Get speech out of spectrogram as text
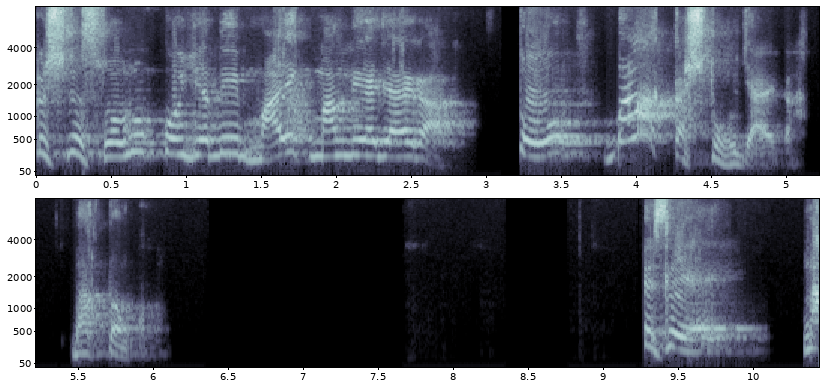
कृष्ण स्वरूप को यदि माइक मान लिया जाएगा तो बड़ा कष्ट हो जाएगा भक्तों को। इसलिए ना,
